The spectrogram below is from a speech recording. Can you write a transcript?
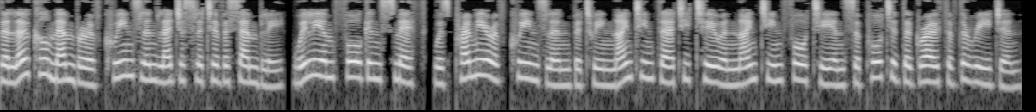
The local member of Queensland Legislative Assembly, William Forgan Smith, was Premier of Queensland between 1932 and 1940 and supported the growth of the region.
